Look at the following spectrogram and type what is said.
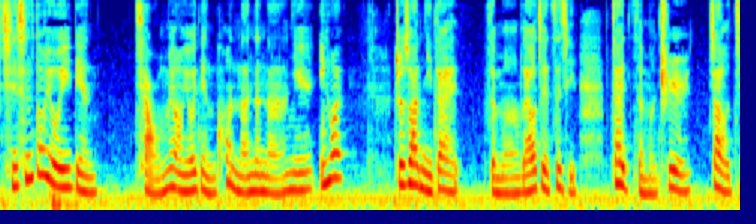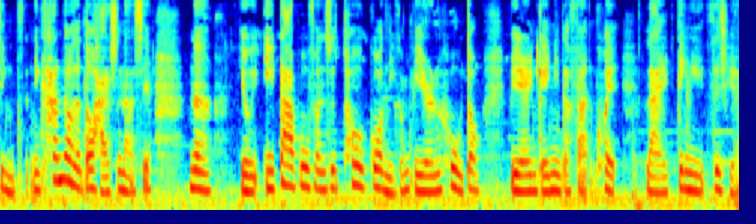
其实都有一点巧妙，有一点困难的拿捏。因为，就算你在怎么了解自己，再怎么去照镜子，你看到的都还是那些，那。有一大部分是透过你跟别人互动，别人给你的反馈来定义自己的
